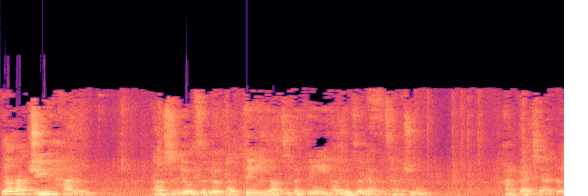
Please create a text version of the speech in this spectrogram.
delta G 含，它是由这个它的定义啊，基本定义它由这两个参数涵盖起来的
